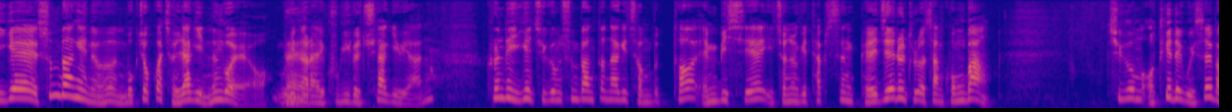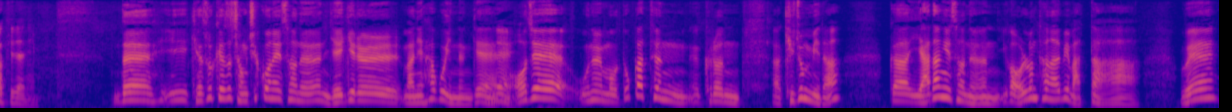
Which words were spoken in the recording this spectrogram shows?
이게 순방에는 목적과 전략이 있는 거예요. 네. 우리나라의 네. 국익을 취하기 위한. 그런데 이게 지금 순방 떠나기 전부터 MBC의 이 전용기 탑승 배제를 둘러싼 공방 지금 어떻게 되고 있어요, 박 기자님? 네, 이 계속해서 정치권에서는 얘기를 많이 하고 있는 게 네. 어제 오늘 뭐 똑같은 그런 아, 기조입니다. 그러니까 야당에서는 이거 언론 탄압이 맞다. 왜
